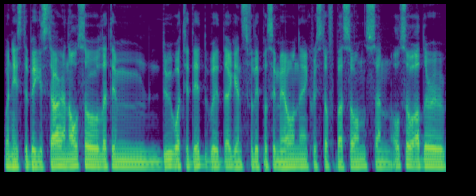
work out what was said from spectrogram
when he's the biggest star, and also let him do what he did with against Filippo Simeoni, Christophe Bassons, and also other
